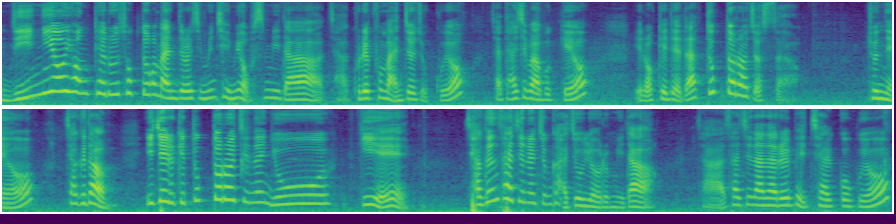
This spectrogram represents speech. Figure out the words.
리니어 형태로 속도가 만들어지면 재미없습니다. 자, 그래프 만져줬고요. 자, 다시 봐볼게요. 이렇게 되다 뚝 떨어졌어요. 좋네요. 자, 그 다음 이제 이렇게 뚝 떨어지는 여기에 작은 사진을 좀 가져오려 합니다. 자, 사진 하나를 배치할 거고요.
